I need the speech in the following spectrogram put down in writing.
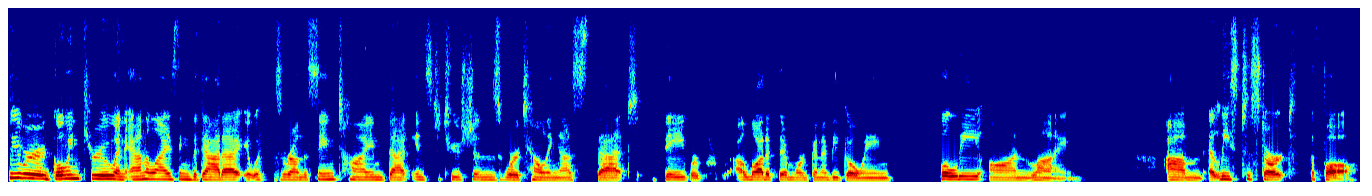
we were going through and analyzing the data, it was around the same time that institutions were telling us that they were, a lot of them were gonna be going fully online, um, at least to start the fall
